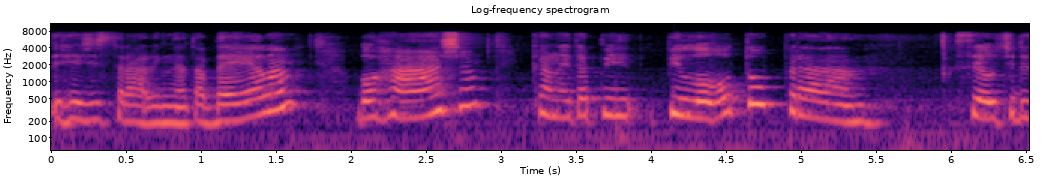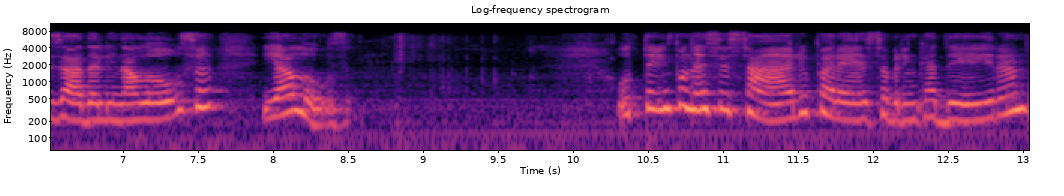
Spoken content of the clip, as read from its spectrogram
registrarem na tabela, borracha, caneta piloto para ser utilizada ali na lousa e a lousa. O tempo necessário para essa brincadeira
